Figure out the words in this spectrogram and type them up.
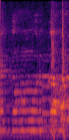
கரக்கமும் ஒரு கவனம்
